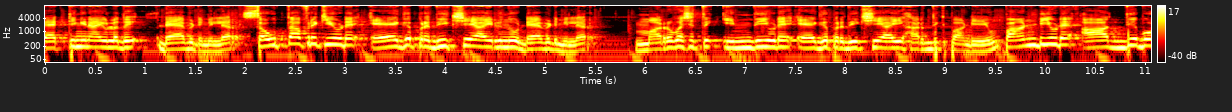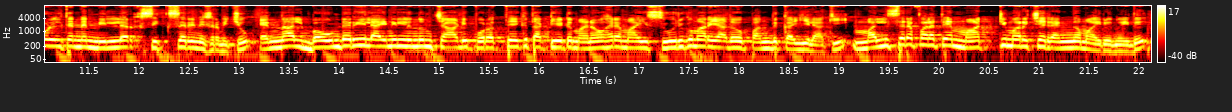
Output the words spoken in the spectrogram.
ബാറ്റിംഗിനായുള്ളത് ഡേവിഡ് മില്ലർ. സൗത്ത് ആഫ്രിക്കയുടെ ഏക പ്രതീക്ഷയായിരുന്നു ഡേവിഡ് മില്ലർ. മറുവശത്ത് ഇന്ത്യയുടെ ഏക പ്രതീക്ഷയായി ഹർദിക് പാണ്ഡ്യയും പാണ്ഡ്യയുടെ ആദ്യ ബോളിൽ തന്നെ മില്ലർ സിക്സറിന് ശ്രമിച്ചു. എന്നാൽ ബൗണ്ടറി ലൈനിൽ നിന്നും ചാടി പുറത്തേക്ക് തട്ടിയിട്ട് മനോഹരമായി സൂര്യകുമാർ യാദവ് പന്ത് കയ്യിലാക്കി മത്സരഫലത്തെ മാറ്റിമറിച്ച രംഗമായിരുന്നു ഇത്.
